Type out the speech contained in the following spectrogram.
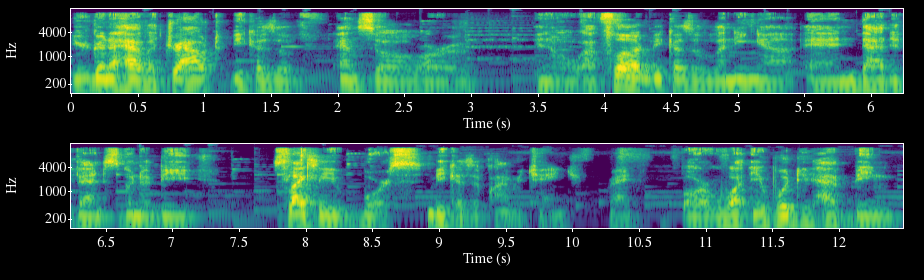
you're going to have a drought because of ENSO or you know a flood because of La Nina, and that event is going to be slightly worse because of climate change, right? Or what it would have been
